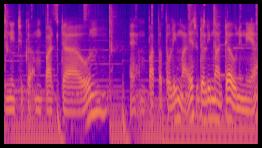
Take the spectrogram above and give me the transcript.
ini juga empat daun eh empat atau lima? Eh sudah lima daun ini ya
